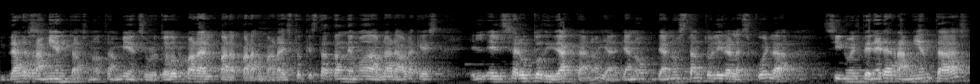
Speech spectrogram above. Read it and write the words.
Y dar herramientas, ¿no? También, sobre todo para, el- para, para, para esto que está tan de moda hablar ahora, que es el, el ser autodidacta, ¿no? Ya, ya ¿no? ya no es tanto el ir a la escuela, sino el tener herramientas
